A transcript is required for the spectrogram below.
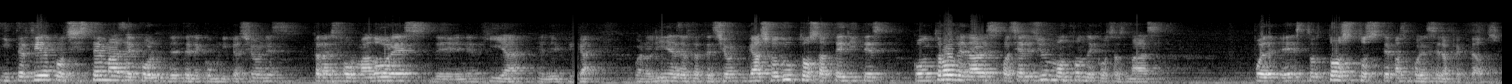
interfiere con sistemas de, telecomunicaciones, transformadores de energía eléctrica, bueno, líneas de alta tensión, gasoductos, satélites, control de naves espaciales y un montón de cosas más. Puede, todos estos sistemas pueden ser afectados.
